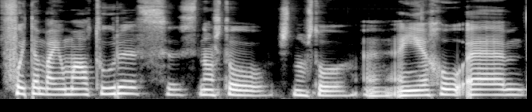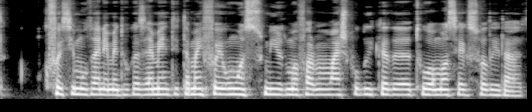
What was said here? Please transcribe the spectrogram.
foi também uma altura, se, se não estou, se não estou uh, em erro, uh, que foi simultaneamente o casamento e também foi um assumir de uma forma mais pública da tua homossexualidade.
